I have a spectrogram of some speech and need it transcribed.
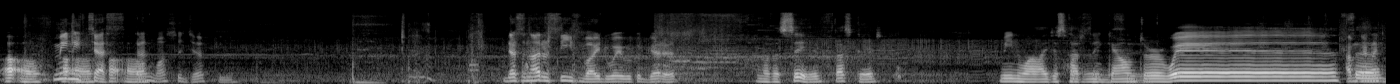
Uh oh. Mini uh-oh, chest. Uh-oh. Then monster jerky. There's another sieve, by the way. We could get it. Another sieve. That's good. Meanwhile, I just had an encounter with. I'm gonna.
